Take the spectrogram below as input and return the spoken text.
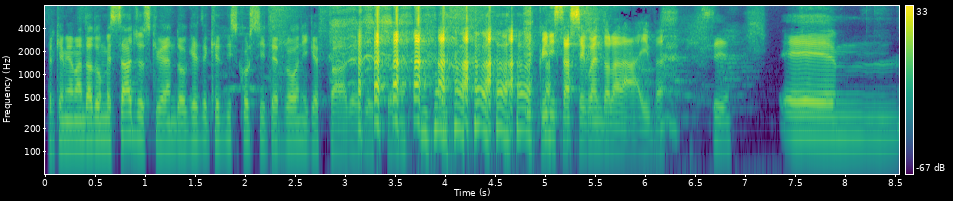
Perché mi ha mandato un messaggio scrivendo che, che discorsi terroni che fate. Quindi sta seguendo la live. Sì. Ehm,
